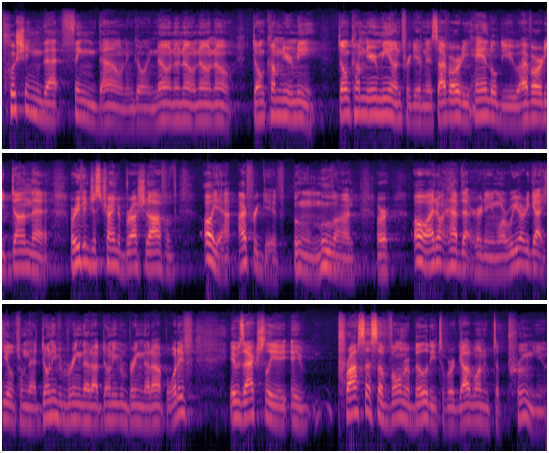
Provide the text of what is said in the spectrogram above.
pushing that thing down and going, no, no, no, no, no, don't come near me. Don't come near me, unforgiveness. I've already handled you. I've already done that. Or even just trying to brush it off of, oh, yeah, I forgive. Boom, move on. Or, oh, I don't have that hurt anymore. We already got healed from that. Don't even bring that up. Don't even bring that up. What if it was actually a, a process of vulnerability to where God wanted to prune you.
